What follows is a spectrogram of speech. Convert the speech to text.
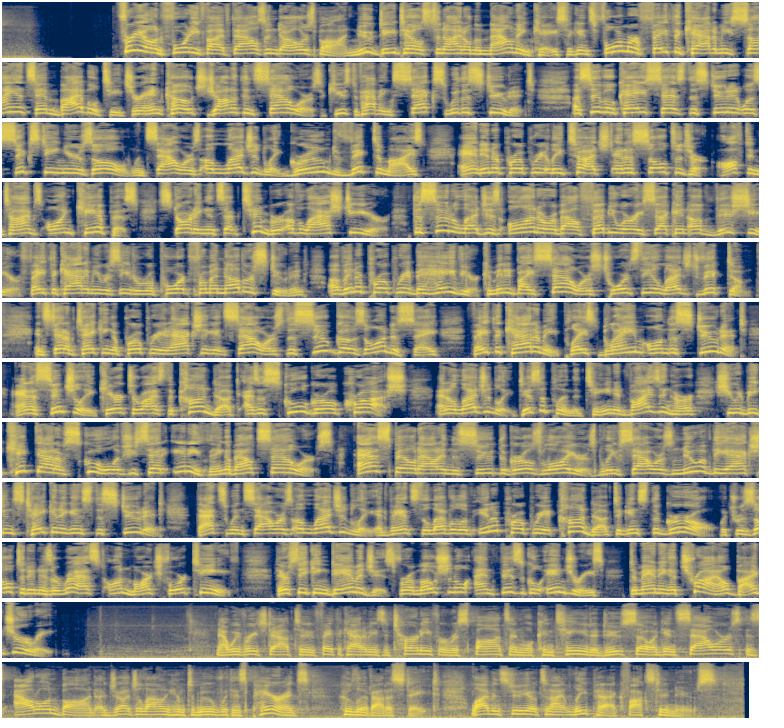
Free on $45,000 bond. New details tonight on the mounting case against former Faith Academy science and Bible teacher and coach Jonathan Sauers, accused of having sex with a student. A civil case says the student was 16 years old when Sauers allegedly groomed, victimized, and inappropriately touched and assaulted her, oftentimes on campus, starting in September of last year. The suit alleges on or about February 2nd of this year, Faith Academy received a report from another student of inappropriate behavior committed by Sauers towards the alleged victim. Instead of taking appropriate action against Sauers, the suit goes on to say Faith Academy placed blame on the student and essentially characterized the conduct as a schoolgirl crush and allegedly disciplined the teen, advising her she would be kicked out of school if she said anything about Sauers. As spelled out in the suit, the girl's lawyers believe Sauers knew of the actions taken against the student. That's when Sauers allegedly advanced the level of inappropriate conduct against the girl, which resulted in his arrest on March 14th. They're seeking damages for emotional and physical injuries, demanding a trial by jury. Now, we've reached out to Faith Academy's attorney for response and will continue to do so. Again, Sauers is out on bond, a judge allowing him to move with his parents who live out of state. Live in studio tonight, Lee Peck, Fox 10 News.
